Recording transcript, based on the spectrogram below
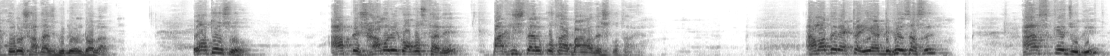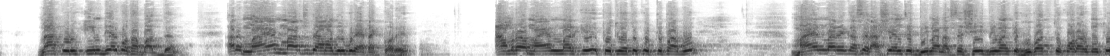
এখনও সাতাশ বিলিয়ন ডলার অথচ আপনি সামরিক অবস্থানে, পাকিস্তান কোথায়, বাংলাদেশ কোথায়? আমাদের একটা এয়ার ডিফেন্স আছে। আজকে যদি না করুক, ইন্ডিয়ার কথা বাদ দেন। আর মায়ানমার যদি আমাদের উপর অ্যাটাক করে, আমরা মায়ানমারকে প্রতিহত করতে পারব। মায়ানমারের কাছে রাশিয়ান যে বিমান আছে, সেই বিমানকে ভূপাতিত করার মতো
